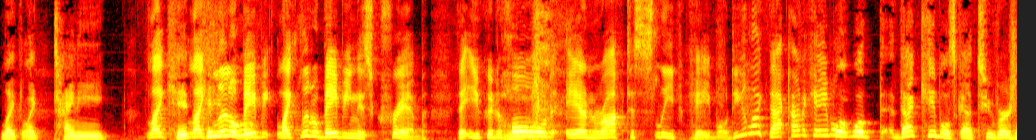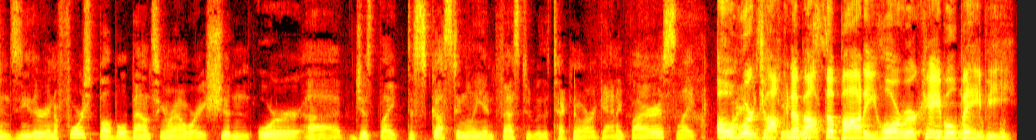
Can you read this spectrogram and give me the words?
like like tiny. Like Kid like cable? little baby like little baby in his crib that you could hold and rock to sleep cable. Do you like that kind of cable? Well, well, th- that cable's got two versions: either in a force bubble bouncing around where he shouldn't, or uh, just like disgustingly infested with a techno-organic virus. Like oh, we're talking about the body horror cable baby.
